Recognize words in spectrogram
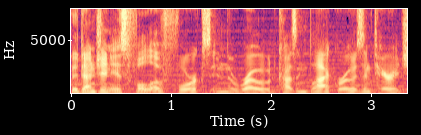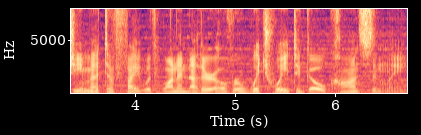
The dungeon is full of forks in the road, causing Black Rose and Terajima to fight with one another over which way to go constantly.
